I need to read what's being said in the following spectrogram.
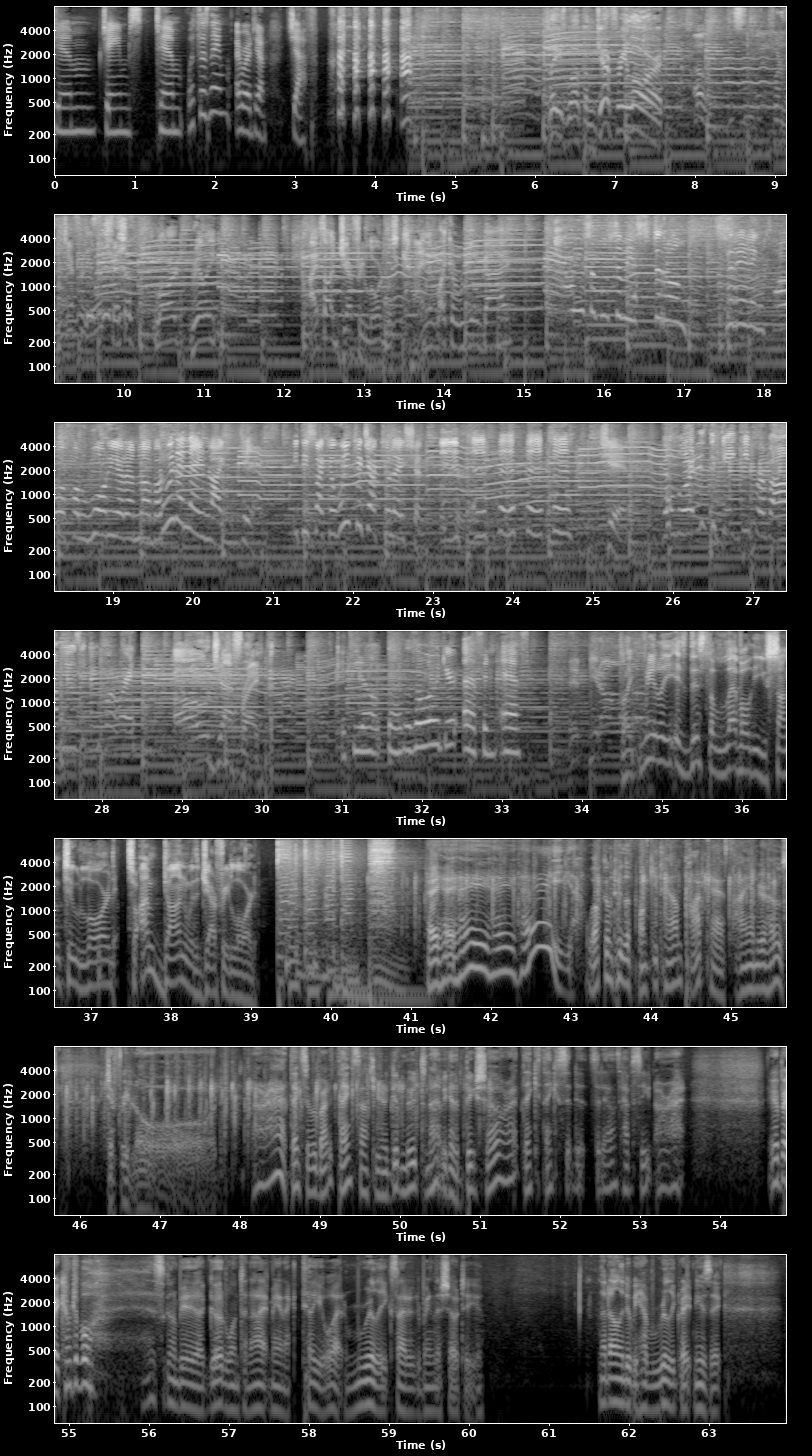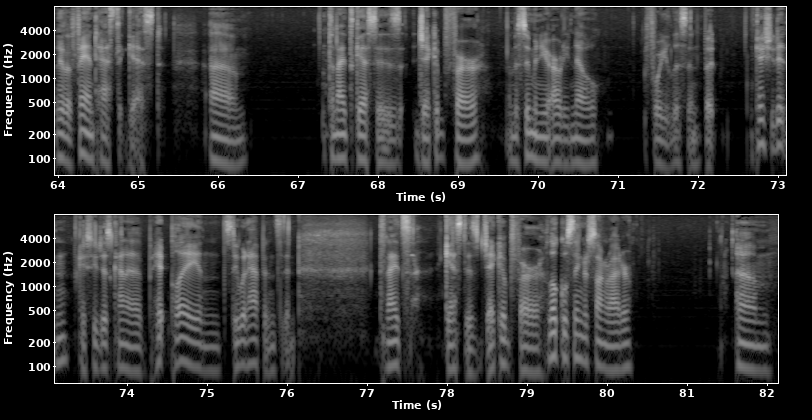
Jim, James, Tim. What's his name? I wrote it down. Jeff. Please welcome Jeffrey Lord. Oh, this is for the Jeffrey This Lord is- show? Lord, really? I thought Jeffrey Lord was kind of like a real guy. How are you supposed to be a strong, thrilling, powerful warrior and lover with a name like this? It is like a weak ejaculation. Jeff. The Lord is the gatekeeper of all music in Fort Worth. Oh, Jeffrey. If you don't love the Lord, you're effing F. Like, really? Is this the level that you sunk to, Lord? So I'm done with Jeffrey Lord. Hey, hey, hey, hey, hey. Welcome to the Funky Town Podcast. I am your host, Jeffrey Lord. All right. Thanks, everybody. Thanks. Sounds you're in a good mood tonight. We got a big show. All right. Thank you. Thank you. Sit, sit down. Have a seat. All right. Everybody comfortable? This is going to be a good one tonight, man. I can tell you what. I'm really excited to bring this show to you. Not only do we have really great music, we have a fantastic guest. Um, tonight's guest is Jacob Furr. I'm assuming you already know before you listen, but in case you didn't, in case you just kind of hit play and see what happens, then tonight's guest is Jacob Furr, local singer songwriter. Um,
